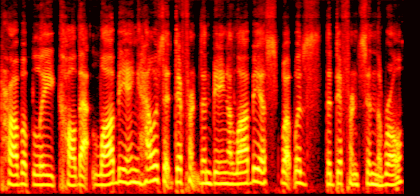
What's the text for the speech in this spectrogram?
probably call that lobbying. How is it different than being a lobbyist? What was the difference in the role?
